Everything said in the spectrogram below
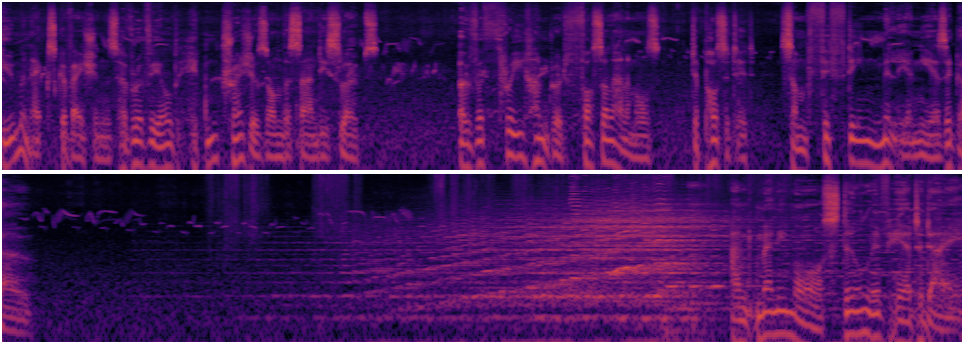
Human excavations have revealed hidden treasures on the sandy slopes. Over 300 fossil animals deposited some 15 million years ago. And many more still live here today.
